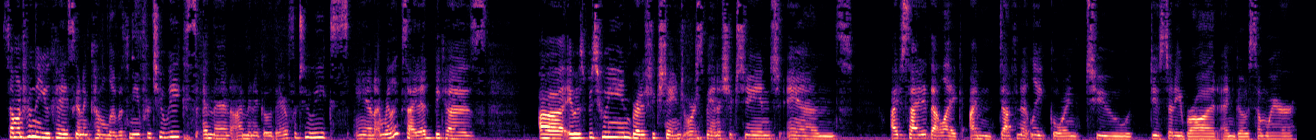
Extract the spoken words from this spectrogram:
someone from the UK is gonna come live with me for two weeks, and then I'm gonna go there for two weeks, and I'm really excited because uh, it was between British exchange or Spanish exchange, and I decided that like I'm definitely going to do study abroad and go somewhere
